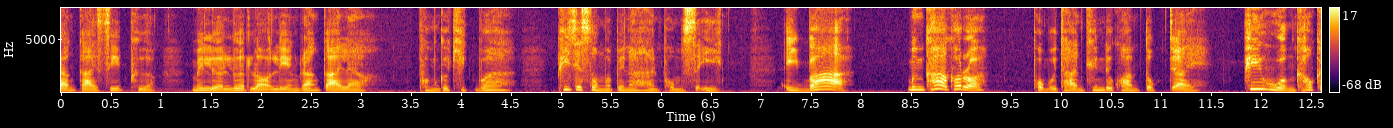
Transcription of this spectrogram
ร่างกายซีดเผือก ไม่เหลือเลือดหล่อเลี้ยงร่างกายแล้ว ผมก็คิดว่า พี่จะส่งมาเป็นอาหารผมซะอีก ไอ้บ้า มึงฆ่าเขาเหรอ ผมอุทานขึ้นด้วยความตกใจ พี่ห่วงเขาข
